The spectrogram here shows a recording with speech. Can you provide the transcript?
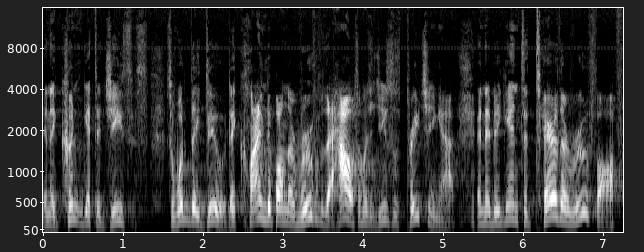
and they couldn't get to jesus. So what did they do? They climbed up on the roof of the house in which jesus was preaching at and they began to tear the roof off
